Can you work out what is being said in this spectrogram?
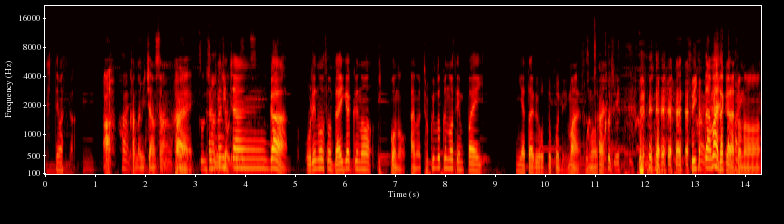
知ってますか？あ、はい。かなみちゃんさん。はい。かんなみちゃんが俺のその大学の一個のあの直属の先輩にあたる男でまあそのツイッター、まあだからその、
